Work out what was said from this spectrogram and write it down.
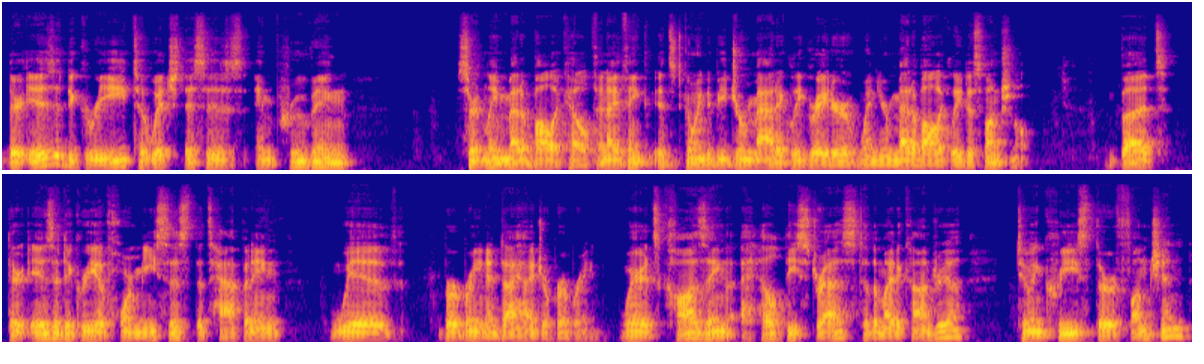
There is a degree to which this is improving certainly metabolic health. And I think it's going to be dramatically greater when you're metabolically dysfunctional. But there is a degree of hormesis that's happening with berberine and dihydroberberine, where it's causing a healthy stress to the mitochondria to increase their function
